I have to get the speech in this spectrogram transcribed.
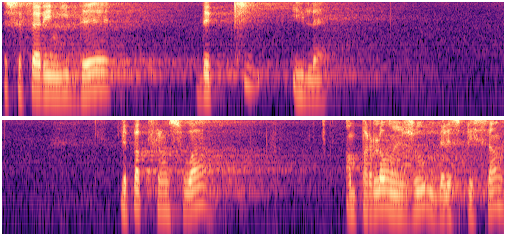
et se faire une idée de qui il est. Le pape François, en parlant un jour de l'Esprit Saint,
